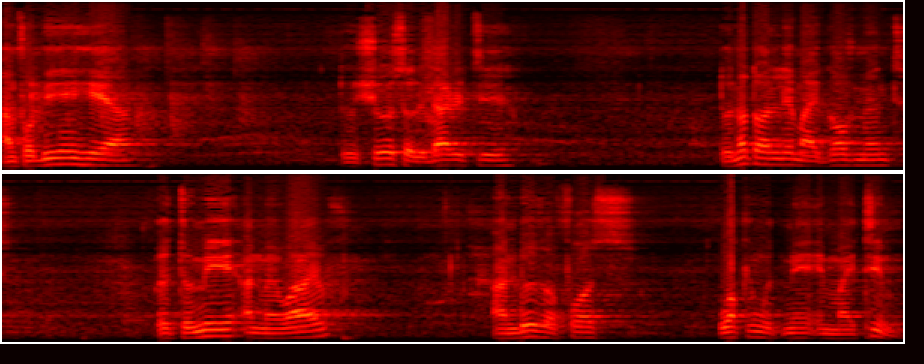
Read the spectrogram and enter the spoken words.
and for being here to show solidarity to not only my government, but to me and my wife and those of us working with me in my team.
